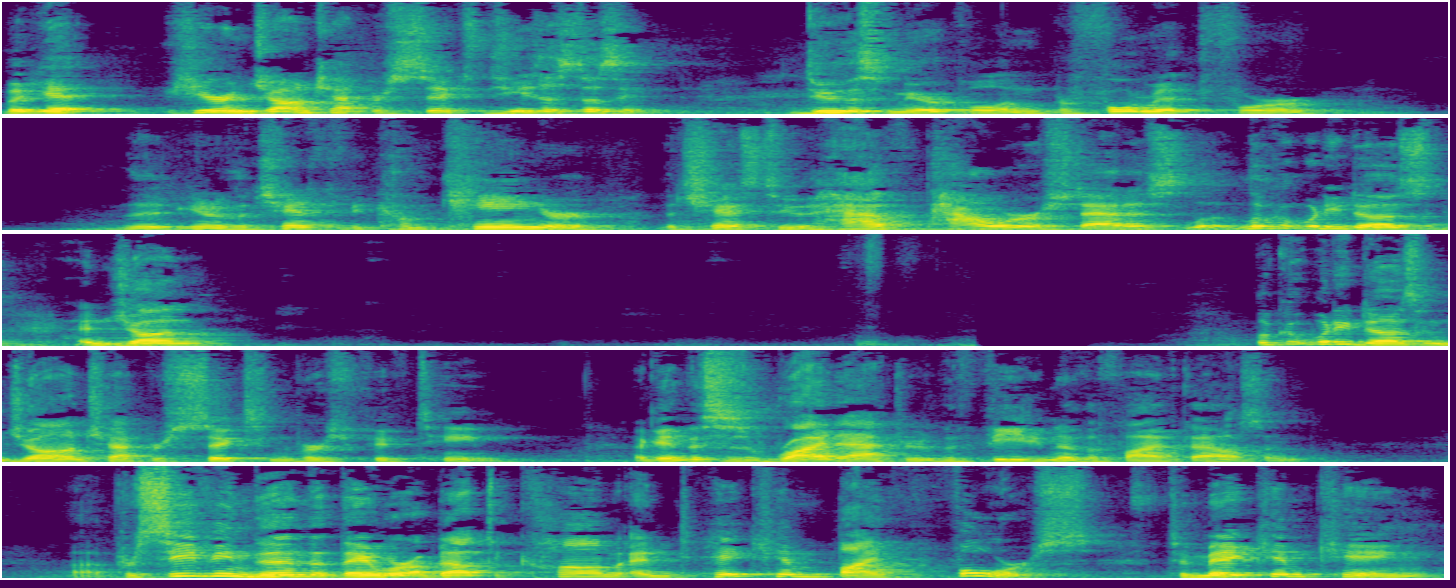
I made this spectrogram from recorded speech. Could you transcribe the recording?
But yet, here in John chapter 6, Jesus doesn't do this miracle and perform it for the you know the chance to become king or the chance to have power or status. Look, look at what he does in John. Look at what he does in John chapter 6 and verse 15. Again, this is right after the feeding of the 5,000. Uh, perceiving then that they were about to come and take him by force to make him king,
